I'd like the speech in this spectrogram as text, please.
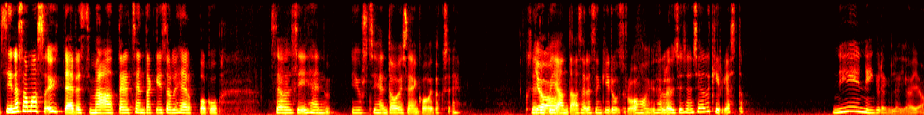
Siinä samassa yhteydessä mä ajattelin, että sen takia se oli helppo, kun se oli siihen, just siihen toiseen koitokseen. Kun se Joo. Topi antaa sen kidusruohon ja se löysi sen sieltä kirjasta. Niin, niin kyllä, kyllä, joo, joo.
